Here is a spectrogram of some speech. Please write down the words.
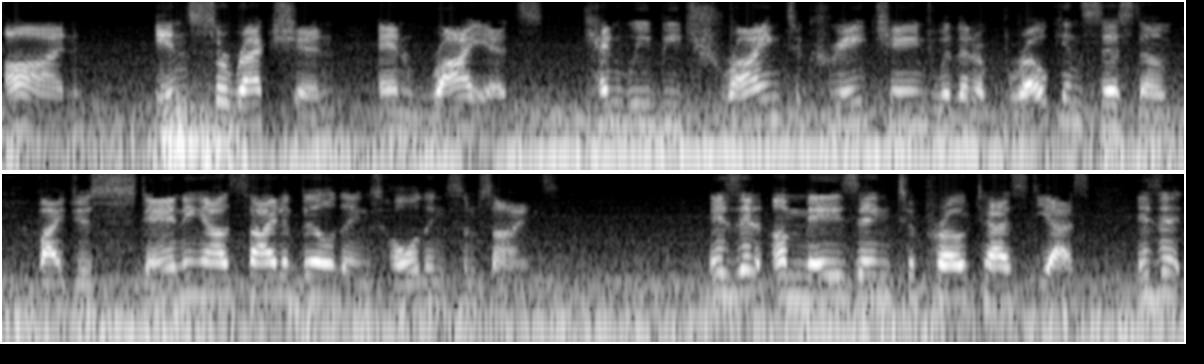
on insurrection and riots, can we be trying to create change within a broken system by just standing outside of buildings holding some signs? Is it amazing to protest? Yes. Is it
